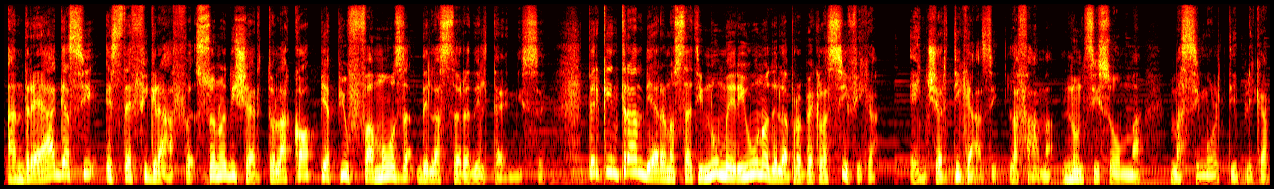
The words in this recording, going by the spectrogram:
Andrea Agassi e Steffi Graf sono di certo la coppia più famosa della storia del tennis, perché entrambi erano stati numeri uno della propria classifica, e in certi casi la fama non si somma ma si moltiplica.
